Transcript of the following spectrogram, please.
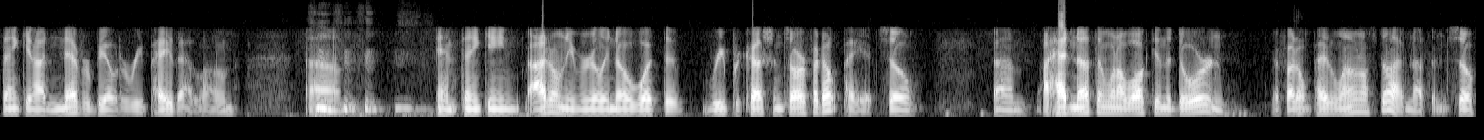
thinking I'd never be able to repay that loan. Um and thinking I don't even really know what the repercussions are if I don't pay it. So um I had nothing when I walked in the door and if I don't pay the loan I'll still have nothing. So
